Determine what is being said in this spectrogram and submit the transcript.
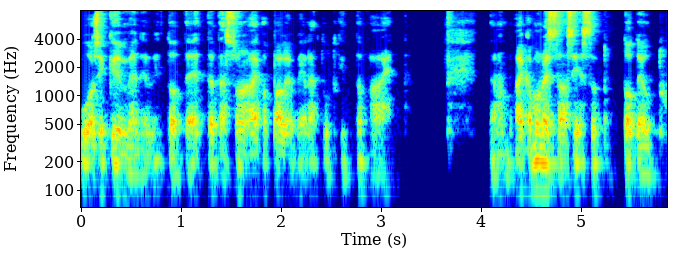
vuosikymmenen, niin toteaa, että tässä on aika paljon vielä tutkittavaa, että tämä aika monessa asiassa toteutuu.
